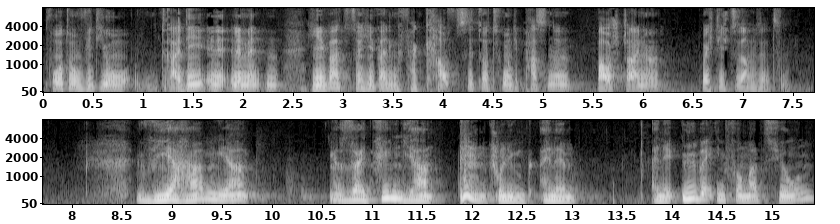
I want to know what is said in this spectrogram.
Foto, Video, 3D-Elementen jeweils zur jeweiligen Verkaufssituation die passenden Bausteine richtig zusammensetzen. Wir haben ja seit vielen Jahren Entschuldigung, eine eine Überinformation,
